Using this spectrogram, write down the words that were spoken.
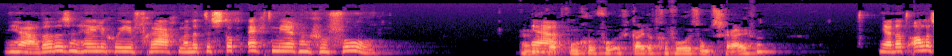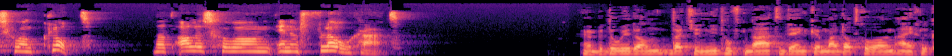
Ja, dat is een hele goede vraag, maar dat is toch echt meer een gevoel. En ja. wat voor een gevoel, kan je dat gevoel eens omschrijven? Ja, dat alles gewoon klopt. Dat alles gewoon in een flow gaat. En bedoel je dan dat je niet hoeft na te denken, maar dat gewoon eigenlijk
